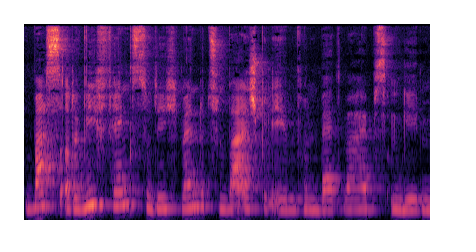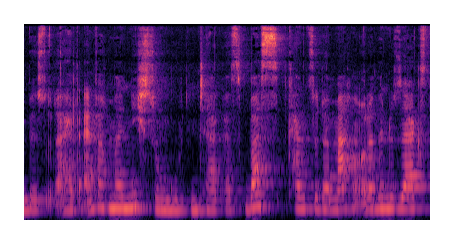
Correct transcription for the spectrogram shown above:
was oder wie fängst du dich, wenn du zum Beispiel eben von Bad Vibes umgeben bist oder halt einfach mal nicht so einen guten Tag hast? Was kannst du da machen? Oder wenn du sagst,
